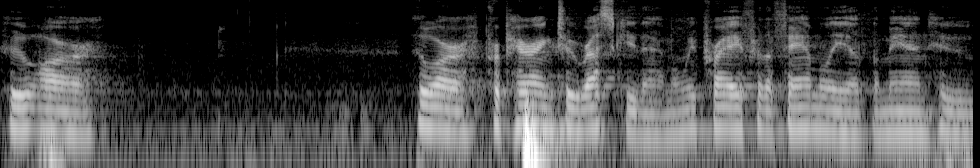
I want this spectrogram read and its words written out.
who are who are preparing to rescue them. And we pray for the family of the man who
